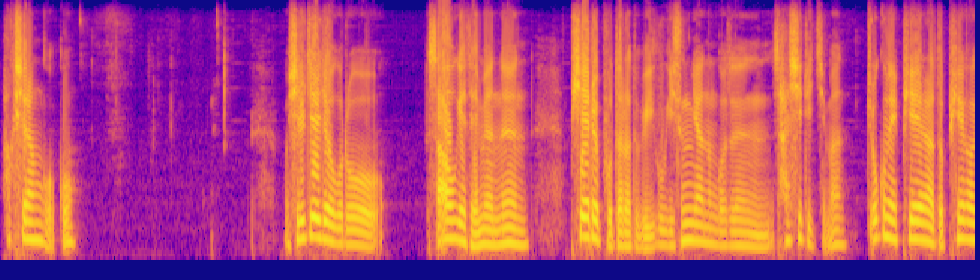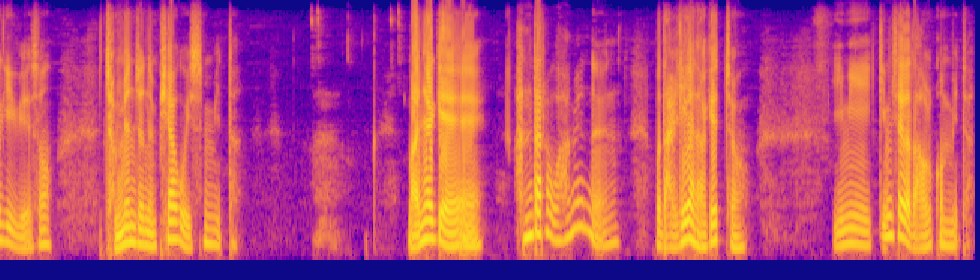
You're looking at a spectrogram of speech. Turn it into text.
확실한 거고 뭐 실질적으로 싸우게 되면은 피해를 보더라도 미국이 승리하는 것은 사실이지만 조금의 피해라도 피해가기 위해서 전면전은 피하고 있습니다. 만약에 한다라고 하면은 뭐 난리가 나겠죠. 이미 낌새가 나올 겁니다.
